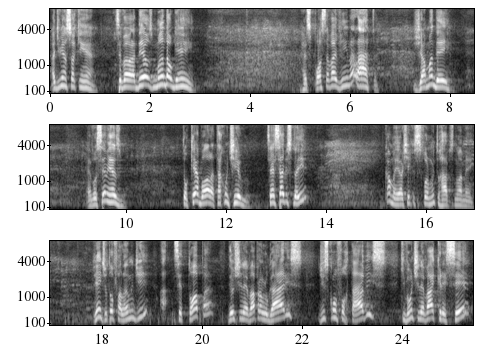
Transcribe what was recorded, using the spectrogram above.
Adivinha só quem é? Você vai orar, Deus, manda alguém. A resposta vai vir na lata. Já mandei. É você mesmo. Toquei a bola, está contigo. Você recebe isso daí? Amém. Calma aí, eu achei que vocês foram muito rápidos no amém. Gente, eu estou falando de. Ah, você topa Deus te levar para lugares desconfortáveis, que vão te levar a crescer,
